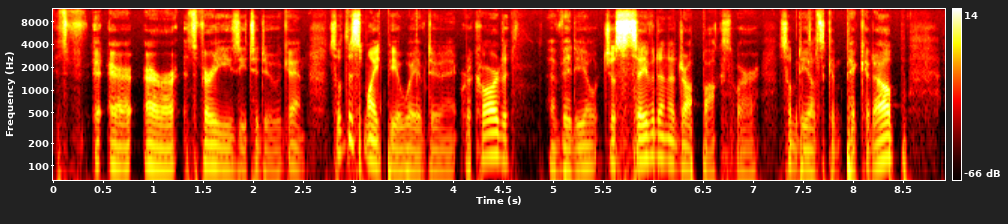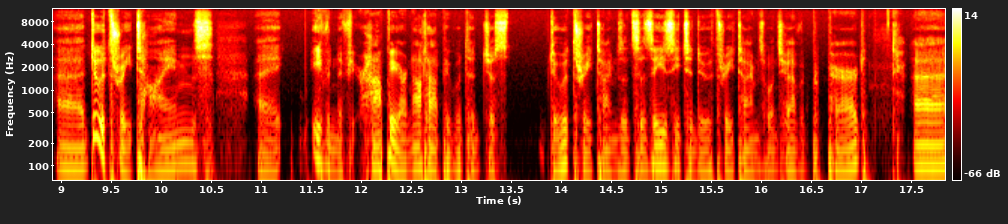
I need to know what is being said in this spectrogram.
it's er error it's very easy to do again. So this might be a way of doing it. Record a video just save it in a Dropbox where somebody else can pick it up. Uh, do it three times. Uh, even if you're happy or not happy with it just do it three times. It's as easy to do three times once you have it prepared. Uh,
